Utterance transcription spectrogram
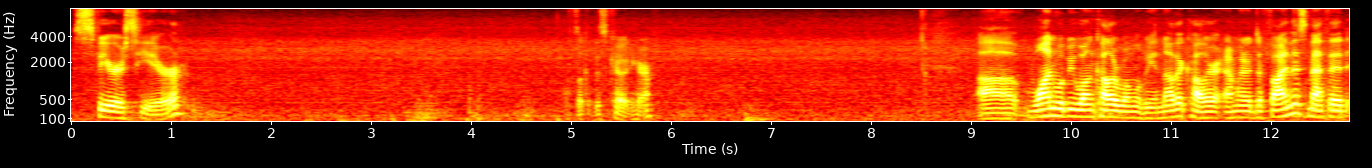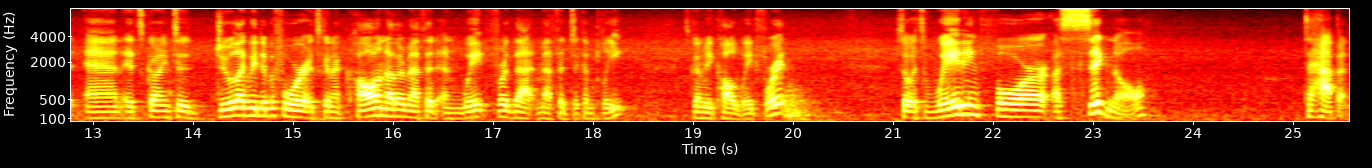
spheres here. Let's look at this code here. Uh, one will be one color, one will be another color. I'm going to define this method, and it's going to do like we did before. It's going to call another method and wait for that method to complete. It's going to be called wait for it. So it's waiting for a signal to happen.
